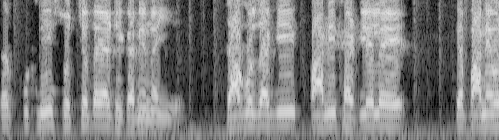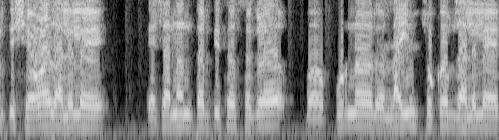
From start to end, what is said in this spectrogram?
तर कुठलीही स्वच्छता या ठिकाणी नाहीये. जागोजागी पाणी साठलेलं आहे त्या पाण्यावरती शेवाळ झालेलं आहे. त्याच्यानंतर तिथं सगळं ब- पूर्ण लाईन चोकअप झालेले आहेत.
